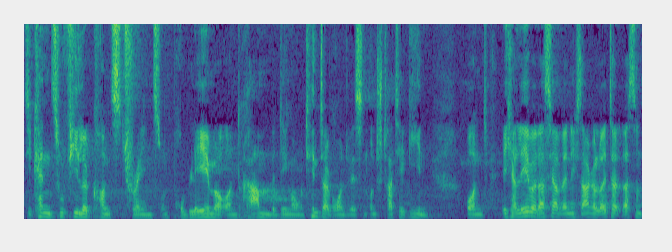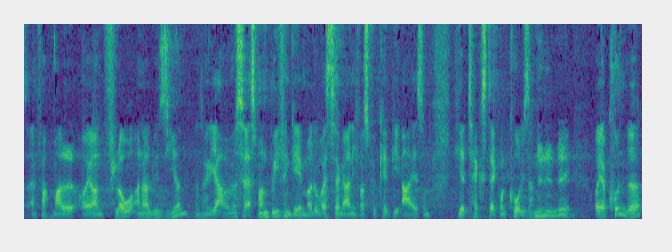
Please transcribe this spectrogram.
Sie kennen zu viele Constraints und Probleme und Rahmenbedingungen und Hintergrundwissen und Strategien. Und ich erlebe das ja, wenn ich sage, Leute, lasst uns einfach mal euren Flow analysieren. Dann sagen die, ja, wir müssen erstmal ein Briefing geben, du weißt ja gar nicht, was für KPIs und hier Tech-Stack und Co. Ich sage, nee, nee, nee. Euer Kunde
